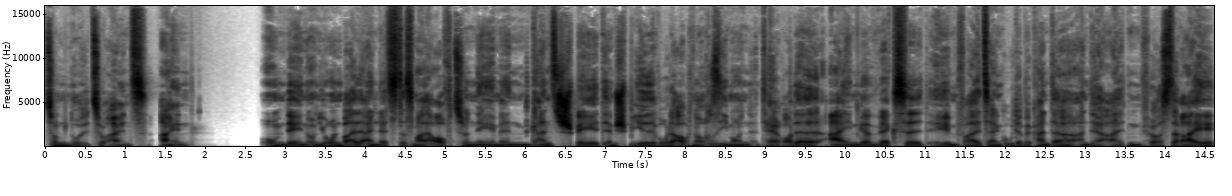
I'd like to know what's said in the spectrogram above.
zum 0 zu 1 ein. Um den Unionball ein letztes Mal aufzunehmen, ganz spät im Spiel wurde auch noch Simon Terodde eingewechselt, ebenfalls ein guter Bekannter an der alten Försterei,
